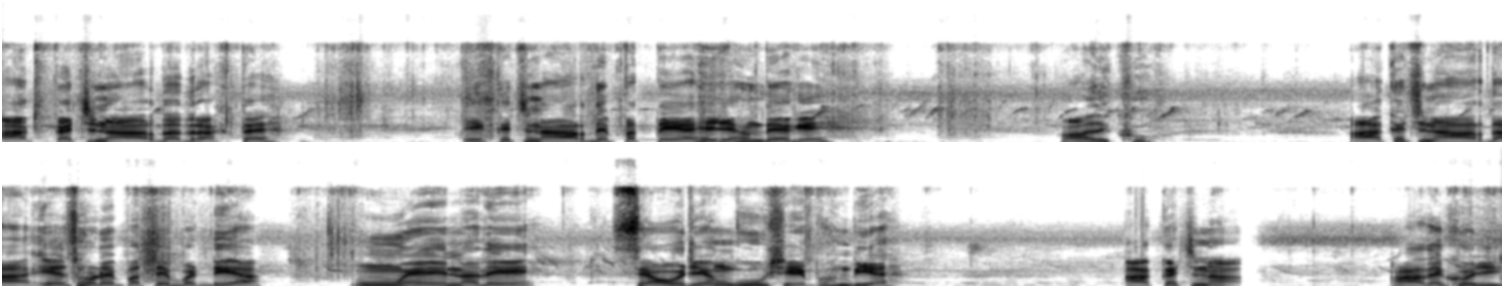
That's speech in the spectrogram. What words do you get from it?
ਆਹ ਕਚਨਾਰ ਦਾ ਦਰਖਤ ਹੈ। ਇਹ ਕਚਨਾਰ ਦੇ ਪੱਤੇ ਇਹੋ ਜਿਹੇ ਹੁੰਦੇ ਹੈਗੇ। ਆਹ ਦੇਖੋ, ਆਹ ਕਚਨਾਰ ਦਾ, ਇਹ ਥੋੜੇ ਪੱਤੇ ਵੱਡੇ ਆ। ਉਂ ਇਹ ਇਹਨਾਂ ਦੇ ਸਿਓ ਜੇ ਅੰਗੂ ਸ਼ੇਪ ਹੁੰਦੀ ਹੈ। ਆਹ ਕਚਨਾਰ। ਆਹ ਦੇਖੋ ਜੀ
